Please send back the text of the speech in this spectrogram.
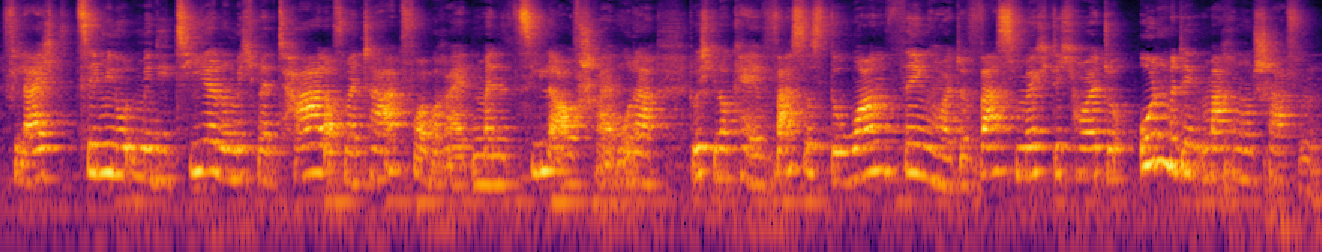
vielleicht zehn Minuten meditieren und mich mental auf meinen Tag vorbereiten, meine Ziele aufschreiben oder durchgehen, okay, was ist the one thing heute? Was möchte ich heute unbedingt machen und schaffen?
